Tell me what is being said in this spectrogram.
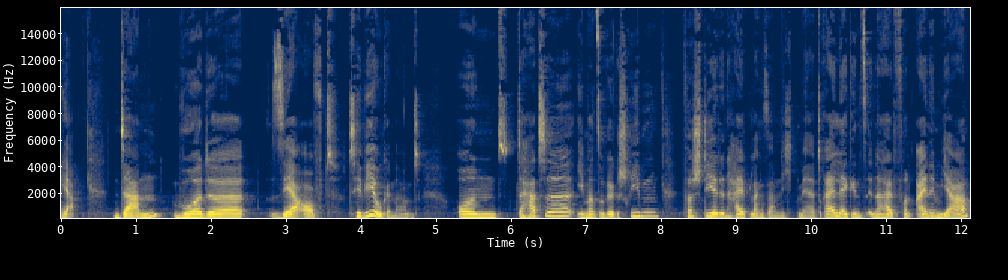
Ja, dann wurde sehr oft TVO genannt. Und da hatte jemand sogar geschrieben, verstehe den Hype langsam nicht mehr. Drei Leggings innerhalb von einem Jahr,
